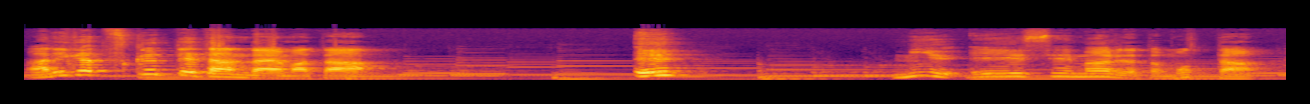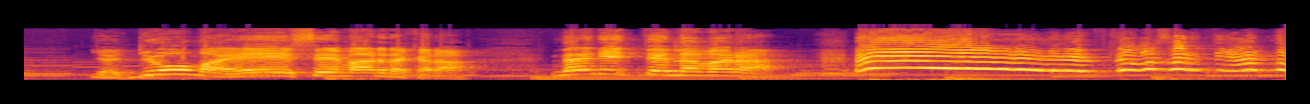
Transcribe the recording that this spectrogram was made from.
あれが作ってたんだよ、また。え？みゆ ASMR だと思った？いや、龍馬 ASMR だから。何言ってんだ、まだ。えー、騙されてやんの？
